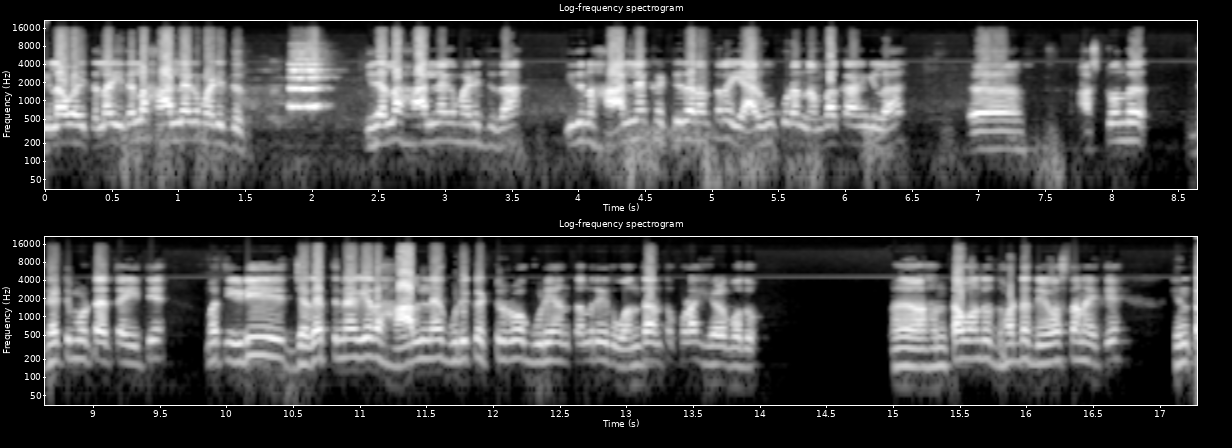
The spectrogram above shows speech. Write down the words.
ಗಿಲಾವ್ ಐತಲ್ಲ, ಇದೆಲ್ಲ ಹಾಲ್ನಾಗ ಮಾಡಿದ್ದು. ಇದೆಲ್ಲ ಹಾಲ್ನಾಗ ಮಾಡಿದ್ದ ಇದನ್ನ ಹಾಲ್ನಾಗ ಕಟ್ಟಿದಾರ ಅಂತಾರ ಯಾರಿಗೂ ಕೂಡ ನಂಬಕ್ ಆಗಂಗಿಲ್ಲ. ಅಷ್ಟೊಂದು ಗಟ್ಟಿಮುಟ್ಟ ಐತಿ. ಮತ್ತೆ ಇಡೀ ಜಗತ್ತಿನಾಗ ಇದು ಹಾಲ್ನಾಗ ಗುಡಿ ಕಟ್ಟಿರುವ ಗುಡಿ ಅಂತಂದ್ರೆ ಇದು ಒಂದ ಅಂತ ಕೂಡ ಹೇಳ್ಬೋದು. ಅಂತ ಒಂದು ದೊಡ್ಡ ದೇವಸ್ಥಾನ ಐತಿ. ಇಂಥ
